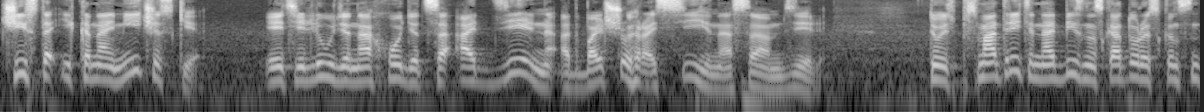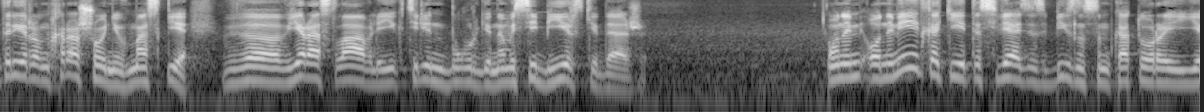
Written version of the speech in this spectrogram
чисто экономически – эти люди находятся отдельно от большой России на самом деле. То есть посмотрите на бизнес, который сконцентрирован хорошо не в Москве, в, Ярославле, Екатеринбурге, Новосибирске даже. Он, он имеет какие-то связи с бизнесом, который э,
